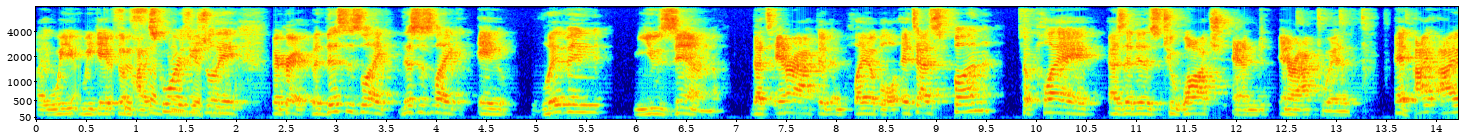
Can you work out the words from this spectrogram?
Like we, we gave This them high scores different. usually. They're great. But this is like this is like a living museum that's interactive and playable. It's as fun to play as it is to watch and interact with. It, I, I,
